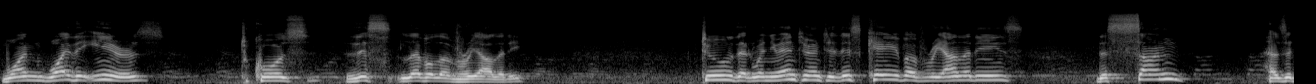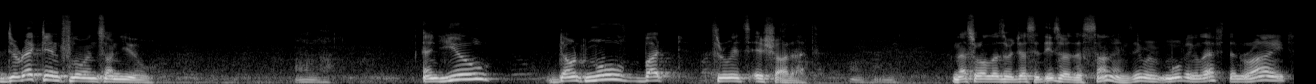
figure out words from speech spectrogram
One, why the ears? To cause this level of reality. Two, that when you enter into this cave of realities the sun has a direct influence on you. And you don't move but through its isharat. And that's what Allah said, these are the signs. They were moving left and right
